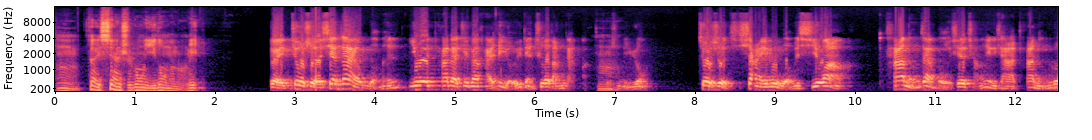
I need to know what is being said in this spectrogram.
嗯，在现实中移动的能力，对，就是现在我们，因为它在这边还是有一点遮挡感嘛，就是你用，就是下一步我们希望它能在某些场景下，它能够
